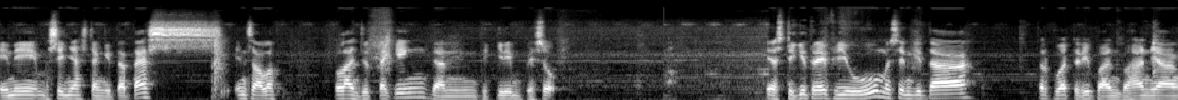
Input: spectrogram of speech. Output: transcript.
ini mesinnya sedang kita tes insya Allah lanjut packing dan dikirim besok. Ya sedikit review mesin kita terbuat dari bahan-bahan yang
